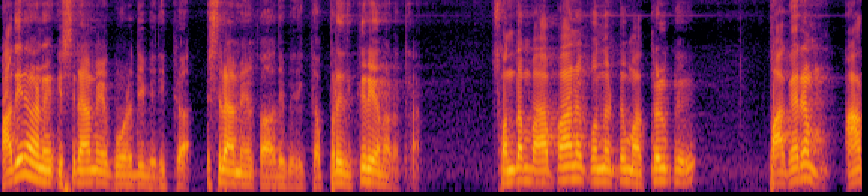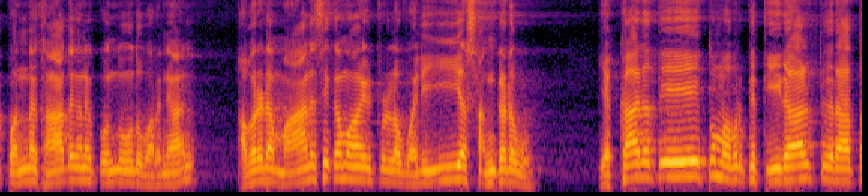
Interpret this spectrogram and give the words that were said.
അതിനാണ് ഇസ്ലാമിക കോടതി വിധിക്കുക ഇസ്ലാമിക കോടതി വിധിക്കുക പ്രതിക്രിയ നടത്താൻ സ്വന്തം പാപ്പാനെ കൊന്നിട്ട് മക്കൾക്ക് പകരം ആ കൊന്ന ഘാതകനെ കൊന്നു എന്ന് പറഞ്ഞാൽ അവരുടെ മാനസികമായിട്ടുള്ള വലിയ സങ്കടവും എക്കാലത്തേക്കും അവർക്ക് തീരാൽ തീരാത്ത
